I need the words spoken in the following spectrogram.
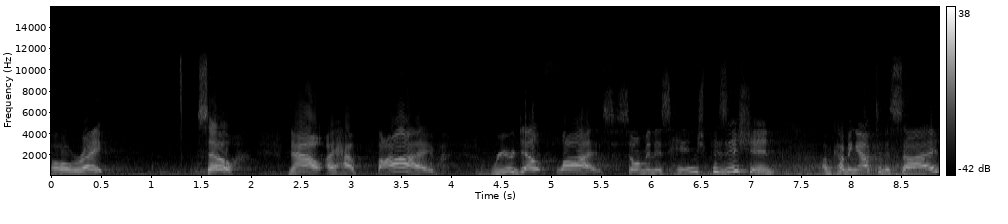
All right. So now I have five rear delt flies. So I'm in this hinge position. I'm coming out to the side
